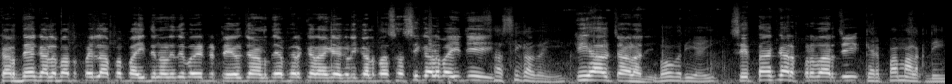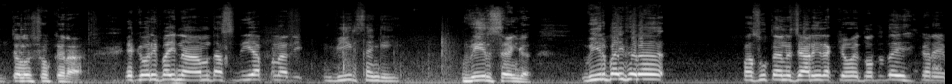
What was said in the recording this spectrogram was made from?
ਕਰਦੇ ਆ ਗੱਲਬਾਤ ਪਹਿਲਾਂ ਆਪਾਂ ਬਾਈ ਦੇ ਨਾਲ ਇਹਦੇ ਬਾਰੇ ਡਿਟੇਲ ਜਾਣਦੇ ਆ ਫਿਰ ਕਰਾਂਗੇ ਅਗਲੀ ਗੱਲਬਾਤ। ਸਤਿ ਸ਼੍ਰੀ ਅਕਾਲ ਬਾਈ ਜੀ। ਸਤਿ ਸ਼੍ਰੀ ਅਕਾਲ ਬਾਈ ਜੀ। ਕੀ ਹਾਲ ਚਾਲ ਆ ਜੀ? ਬਹੁਤ ਵਧੀਆ ਜੀ। ਸੇਤਾਂ ਘਰ ਪਰਿਵਾਰ ਜੀ? ਕਿਰਪਾ ਮਾਲਕ ਦੀ। ਚਲੋ ਸ਼ੁਕਰ ਆ। ਇੱਕ ਵਾਰੀ ਬਾਈ ਨਾਮ ਦੱਸ ਦਈਏ ਆਪਣਾ ਜੀ। ਵੀਰ ਸਿੰਘ ਜੀ। ਵੀਰ ਸਿੰਘ। ਵੀਰ ਬਾਈ ਫਿਰ ਪਸ਼ੂ ਤਿੰਨ ਚਾਰ ਹੀ ਰੱਖੇ ਹੋਏ ਦੁੱਧ ਤੇ ਘਰੇ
